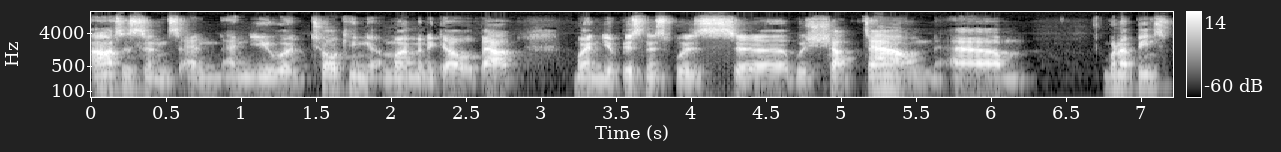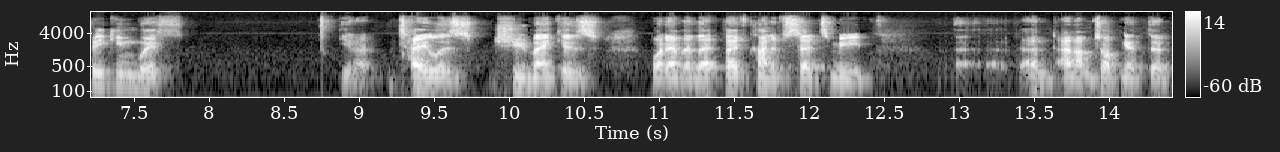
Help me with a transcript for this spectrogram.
artisans, and, and you were talking a moment ago about when your business was uh, was shut down. Um, when I've been speaking with, you know, tailors, shoemakers, whatever, that they've kind of said to me, and, and I'm talking at the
